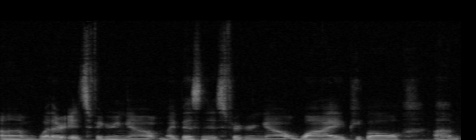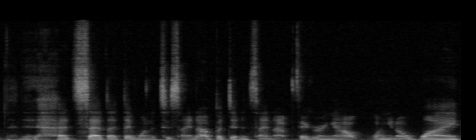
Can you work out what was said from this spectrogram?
um, whether it's figuring out my business, figuring out why people um, had said that they wanted to sign up but didn't sign up, figuring out you know why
